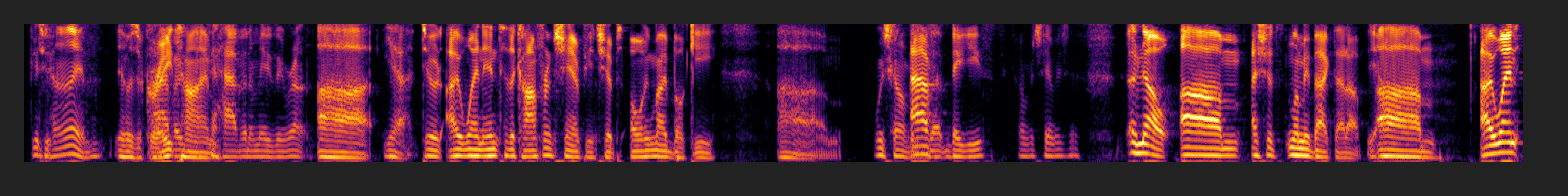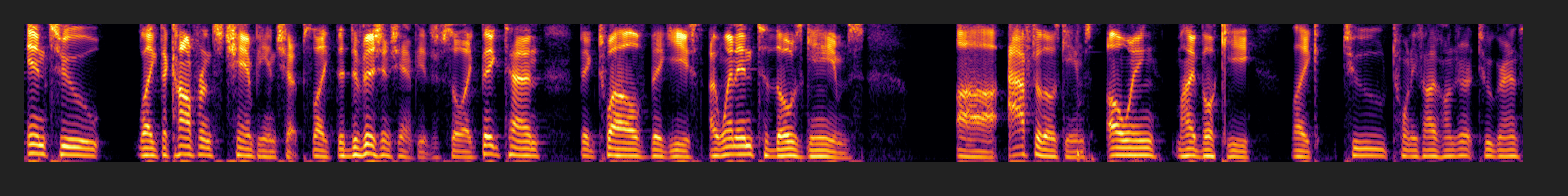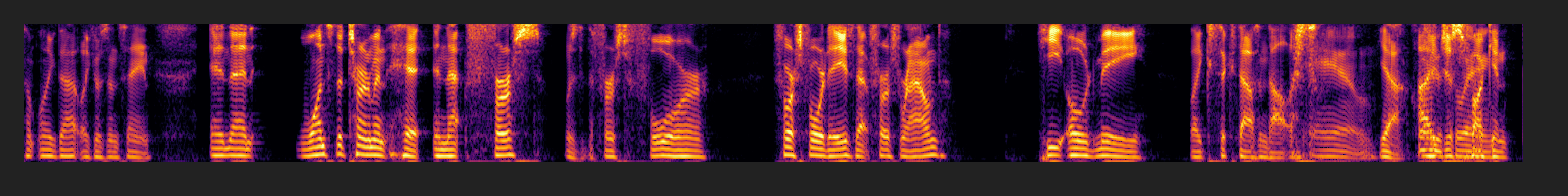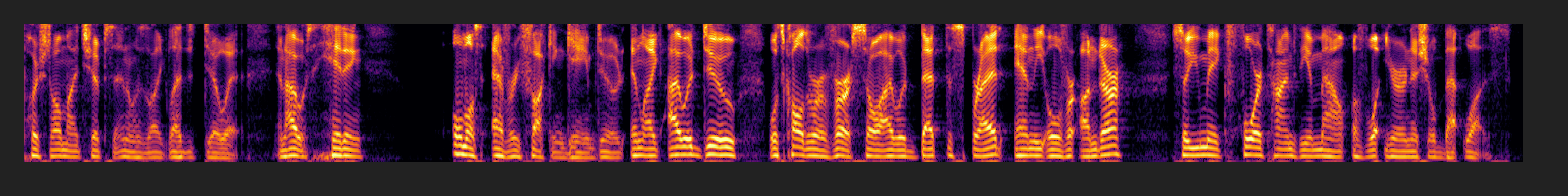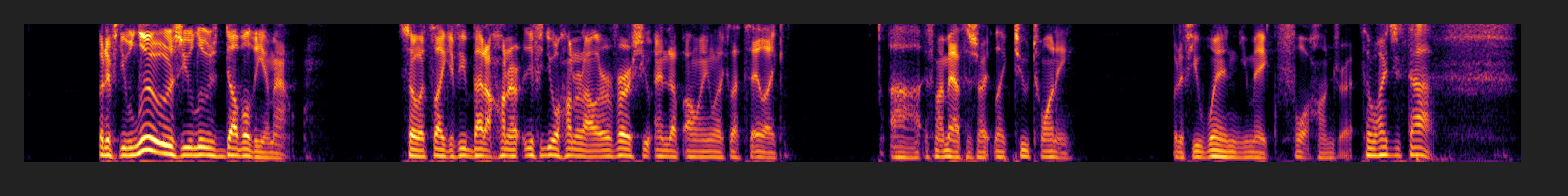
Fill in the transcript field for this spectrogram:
Good time. it was a To great have a- time. to have an amazing run. Uh, yeah, dude, I went into the conference championships owing my bookie. Which conference? is that Big East Conference Championship. Uh, no, um, I should let me back that up. Um, I went into like the conference championships, like the division championships. So like Big Ten, Big Twelve, Big East. I went into those games. Uh, after those games, owing my bookie like two twenty five hundred, two grand, something like that. Like it was insane. And then once the tournament hit, in that first was it the first four, first four days, that first round, he owed me like six thousand dollars. Damn. Yeah, Quite I just swing. fucking pushed all my chips in and was like, "Let's do it." And I was hitting almost every fucking game, dude. And like I would do what's called a reverse. So I would bet the spread and the over under. So you make four times the amount of what your initial bet was. But if you lose, you lose double the amount. So it's like if you bet a hundred, if you do a hundred dollar reverse, you end up owing like let's say like Uh, if my math is right, like two twenty. But if you win, you make four hundred. So why'd you stop?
